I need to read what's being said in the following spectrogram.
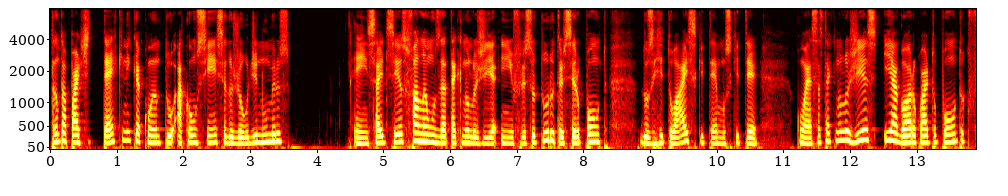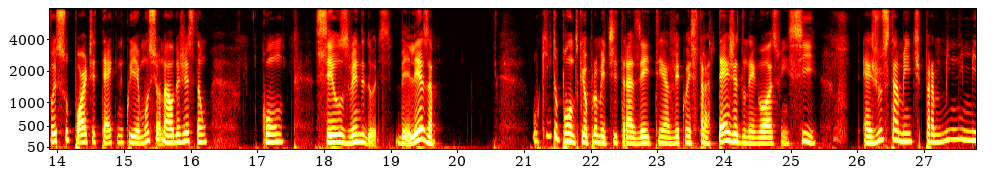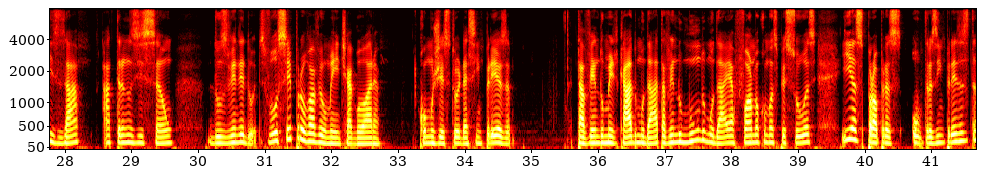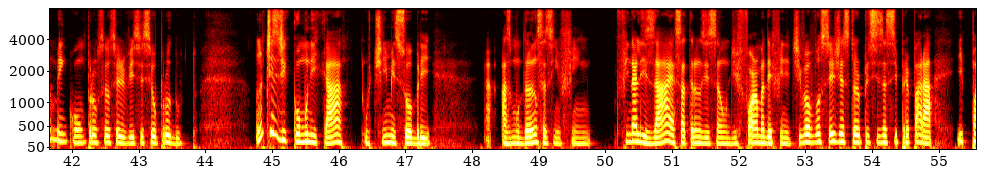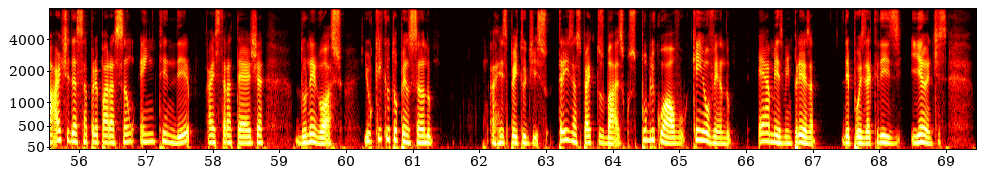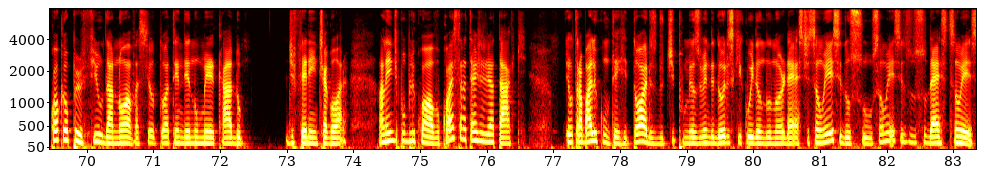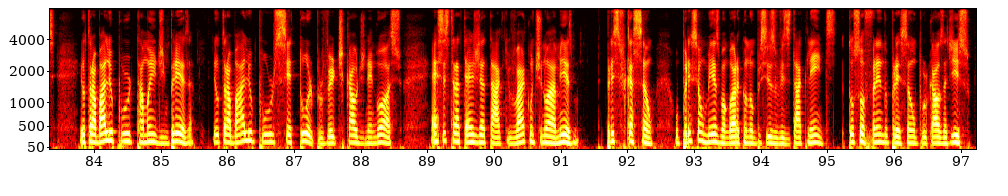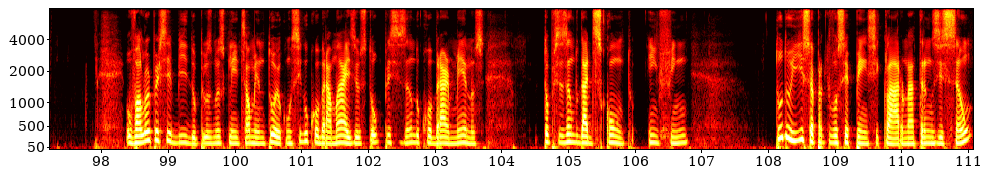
tanto a parte técnica quanto a consciência do jogo de números. Em Inside Sales falamos da tecnologia e infraestrutura, o terceiro ponto, dos rituais que temos que ter com essas tecnologias e agora o quarto ponto que foi suporte técnico e emocional da gestão com seus vendedores. Beleza? O quinto ponto que eu prometi trazer e tem a ver com a estratégia do negócio em si é justamente para minimizar a transição dos vendedores. Você provavelmente agora, como gestor dessa empresa, tá vendo o mercado mudar, tá vendo o mundo mudar e a forma como as pessoas e as próprias outras empresas também compram seu serviço e seu produto. Antes de comunicar o time sobre as mudanças, enfim, finalizar essa transição de forma definitiva, você, gestor, precisa se preparar. E parte dessa preparação é entender a estratégia do negócio. E o que, que eu estou pensando a respeito disso. Três aspectos básicos: público-alvo, quem eu vendo é a mesma empresa depois da crise e antes? Qual que é o perfil da nova se eu estou atendendo um mercado diferente agora? Além de público-alvo, qual a estratégia de ataque? Eu trabalho com territórios do tipo meus vendedores que cuidam do Nordeste são esse do Sul, são esses do Sudeste, são esse. Eu trabalho por tamanho de empresa, eu trabalho por setor, por vertical de negócio. Essa estratégia de ataque vai continuar a mesma? Precificação. O preço é o mesmo agora que eu não preciso visitar clientes? Estou sofrendo pressão por causa disso? O valor percebido pelos meus clientes aumentou? Eu consigo cobrar mais? Eu estou precisando cobrar menos? Estou precisando dar desconto? Enfim, tudo isso é para que você pense, claro, na transição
